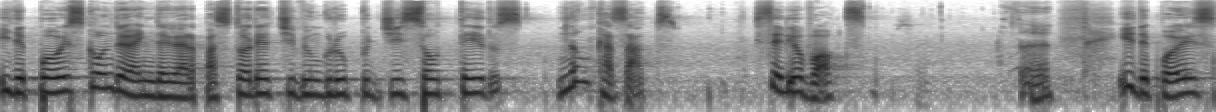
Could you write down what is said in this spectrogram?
e depois, quando eu ainda era pastora, eu tive um grupo de solteiros não casados, que seria o Vox. É. E depois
